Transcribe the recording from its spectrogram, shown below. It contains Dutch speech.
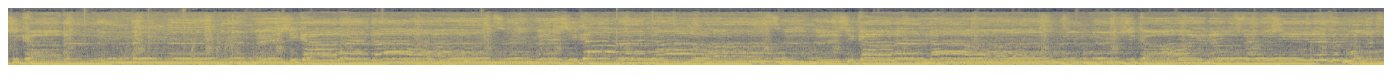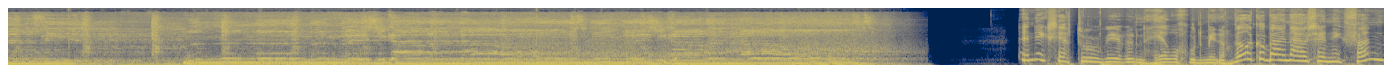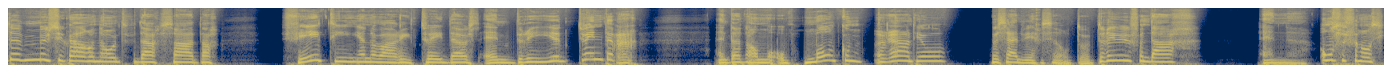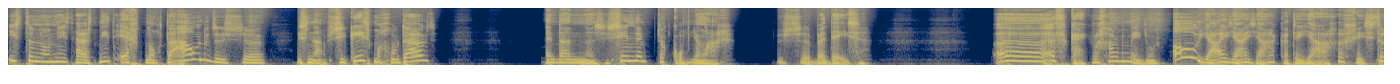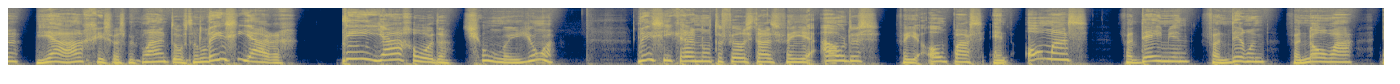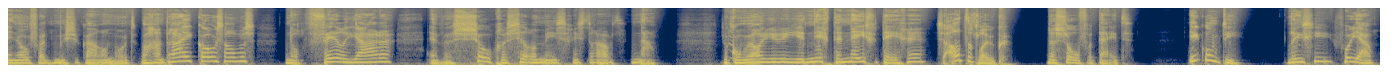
Muzikale, muzikale nacht. Muzikale nacht. Muzikale nacht. Muzikale Muzikale nacht. Muzikale nacht. En ik zeg toen weer een hele goede middag. Welkom bij een uitzending van de Muzikale Noot. Vandaag zaterdag 14 januari 2023. En dat allemaal op Molkom Radio. We zijn weer gezellig tot drie uur vandaag. En eh, onze Frans is er nog niet. Hij is niet echt nog te oude. Dus eh is nou ziek is, maar goed uit. En dan als je zin dan kom je maar. Dus eh, bij deze. Eh, even kijken, we gaan er mee doen. Oh ja, ja, ja, ik had een jager gisteren. Ja, gisteren was mijn kleindochter Lindsay jarig. Tien jaar geworden. Jongen, jongen. Lindsay krijgt nog veel status van je ouders, van je opa's en oma's. Van Damien, van Dylan, van Noah en over het muzikale Noord. We gaan draaien, Koos Albers. Nog veel jaren. En we zo gezellig mensen gisteravond. Nou, dan kom je al jullie je nicht en neven tegen. hè? Is altijd leuk. Na zoveel tijd. Hier komt ie. Lindsay, voor jou.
